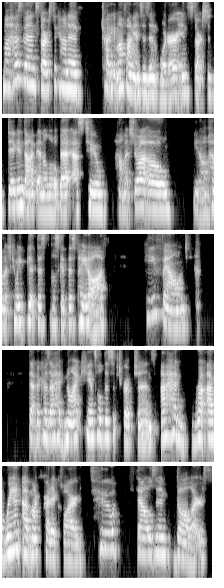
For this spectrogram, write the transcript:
My husband starts to kind of try to get my finances in order and starts to dig and dive in a little bit as to how much do I owe? you know, how much can we get this? Let's get this paid off. He found that because I had not canceled the subscriptions, I had I ran up my credit card two thousand dollars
